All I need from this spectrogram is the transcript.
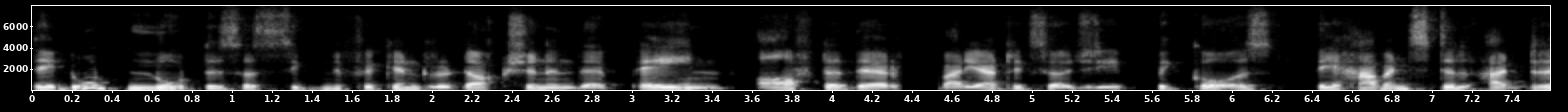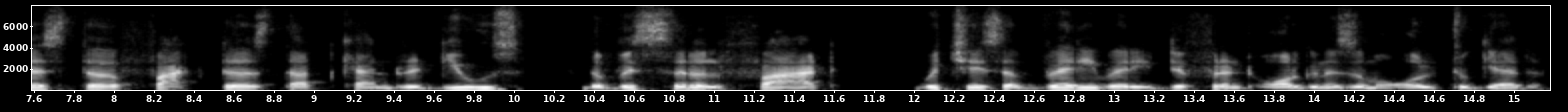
they don't notice a significant reduction in their pain after their bariatric surgery because they haven't still addressed the factors that can reduce the visceral fat, which is a very, very different organism altogether.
